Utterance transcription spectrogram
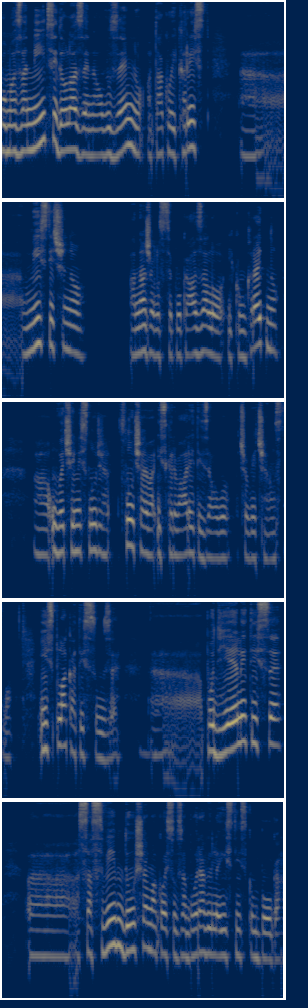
pomazanici dolaze na ovu zemlju, a tako i Krist, e, mistično, a nažalost se pokazalo i konkretno, u većini slučajeva iskrvariti za ovo čovječanstvo. Isplakati suze, podijeliti se sa svim dušama koje su zaboravile istinskog Boga.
